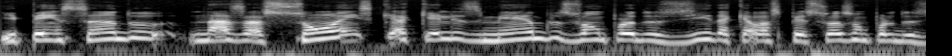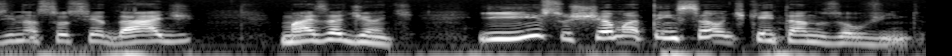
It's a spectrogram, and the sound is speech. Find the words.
e pensando nas ações que aqueles membros vão produzir, daquelas pessoas vão produzir na sociedade mais adiante. E isso chama a atenção de quem está nos ouvindo.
